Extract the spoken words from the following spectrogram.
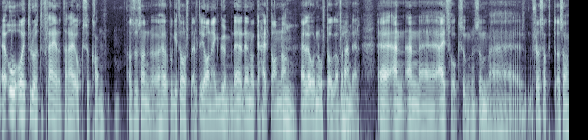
og, og, jeg tror at flere av de også kan Altså sånn høre på gitarspill til Jan Eggum, det, det, er noe helt annet, mm. eller Odd Nordstoga for mm. den del, eh, enn en, eh, Eidsvåg, som, som eh, selvsagt altså,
